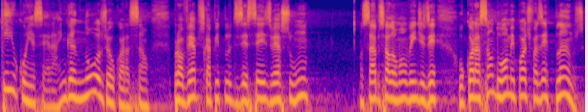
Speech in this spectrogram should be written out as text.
Quem o conhecerá? Enganoso é o coração. Provérbios capítulo 16, verso 1. O sábio Salomão vem dizer: o coração do homem pode fazer planos,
